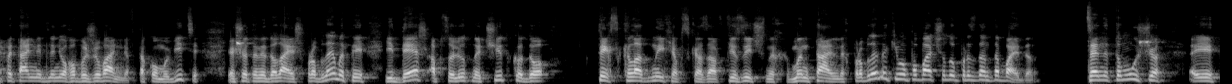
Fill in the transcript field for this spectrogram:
питання для нього виживання в такому віці. Якщо ти не долаєш проблеми, ти йдеш абсолютно чітко до тих складних, я б сказав, фізичних ментальних проблем, які ми побачили у президента Байдена. Це не тому, що е,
